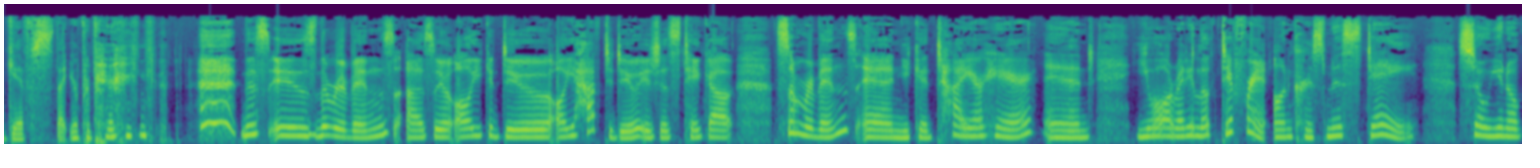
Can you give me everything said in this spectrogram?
gifts that you're preparing. this is the ribbons. Uh, so all you could do, all you have to do is just take out some ribbons and you could tie your hair and you already look different on Christmas Day. So, you know,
